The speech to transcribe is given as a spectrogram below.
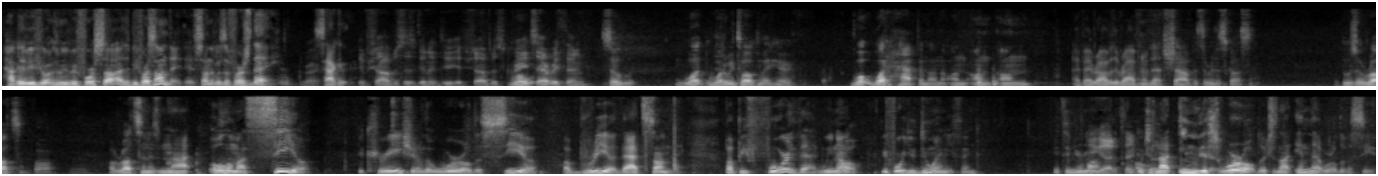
How could it be before, before, uh, before Sunday? Sunday was the first day. Right. So could, if Shabbos is going to do, if Shabbos creates well, everything. So, what what are we talking about here? What what happened on on on, on by Rabbi the Rabbin of that Shabbos that we're discussing? It was a ratzon. Oh. A ratzon is not olam asiyah, the creation of the world, a siyah, a bria, that Sunday. But before that, we know, before you do anything, it's in your mind, you which is that. not in this world, which is not in that world of a siyah.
